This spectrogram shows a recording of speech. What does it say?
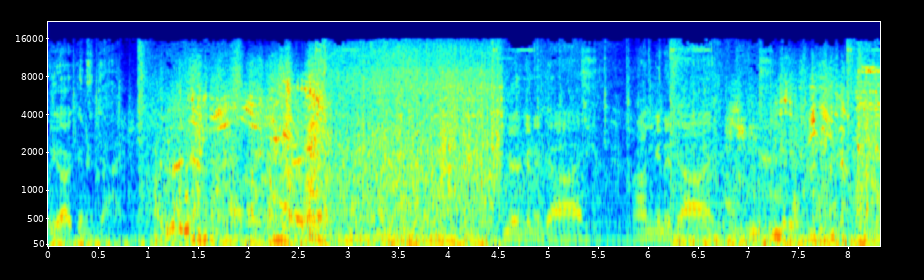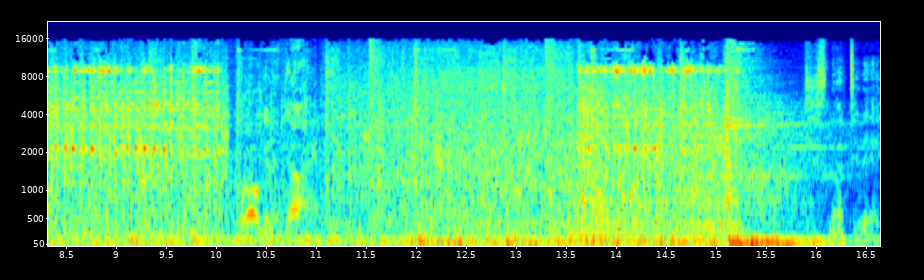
We are gonna die. You're gonna die. I'm gonna die. We're all gonna die. Not today.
